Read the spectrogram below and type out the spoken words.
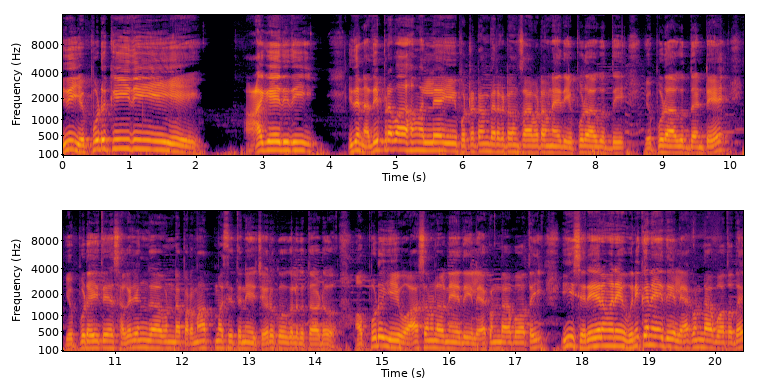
ఇది ఎప్పటికీ ఇది ఆగేది ఇది నది ప్రవాహం వల్లే ఈ పుట్టడం పెరగటం సావటం అనేది ఎప్పుడు ఆగుద్ది? ఎప్పుడు ఆగుద్ది అంటే ఎప్పుడైతే సహజంగా ఉన్న పరమాత్మ స్థితిని చేరుకోగలుగుతాడో అప్పుడు ఈ వాసనలు అనేది లేకుండా పోతాయి. ఈ శరీరం అనే ఉనికి అనేది లేకుండా పోతుంది.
